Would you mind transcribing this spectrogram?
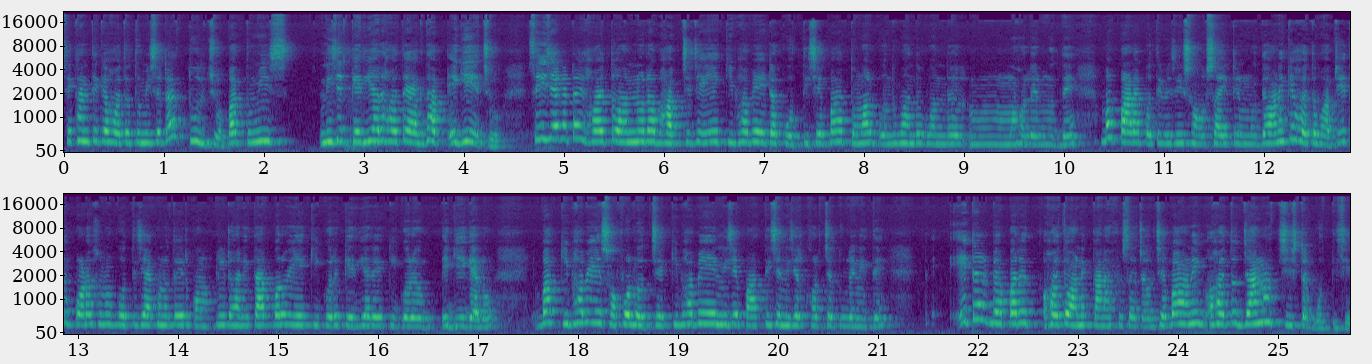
সেখান থেকে হয়তো তুমি সেটা তুলছো বা তুমি নিজের কেরিয়ার হয়তো এক ধাপ এগিয়েছো। সেই জায়গাটায় হয়তো অন্যরা ভাবছে যে, এ, কীভাবে এটা করতেছে? বা তোমার বন্ধু বান্ধব বন্ধু মহলের মধ্যে বা পাড়া প্রতিবেশী সোসাইটির মধ্যে অনেকে হয়তো ভাবছে এই তো পড়াশোনা করতেছে, এখনও তো এর কমপ্লিট হয়নি। তারপরেও এ কী করে কেরিয়ারে কী করে এগিয়ে গেল? বা কীভাবে এ সফল হচ্ছে, কীভাবে নিজে পারতিছে নিজের খরচা তুলে নিতে, এটার ব্যাপারে হয়তো অনেক কানাফুসা চলছে বা অনেক হয়তো জানার চেষ্টা করতেছে।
